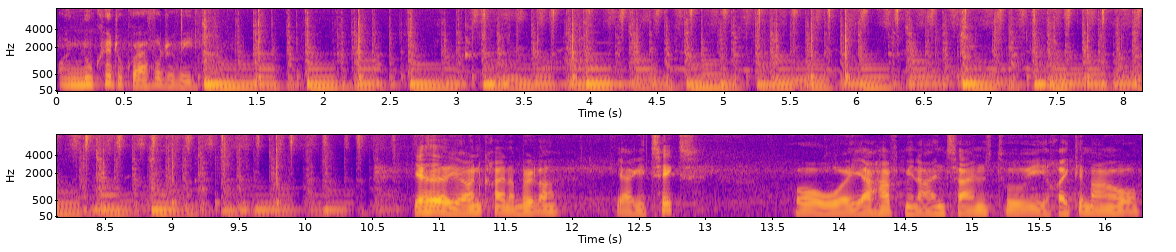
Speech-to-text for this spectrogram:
og nu kan du gøre, hvad du vil. Jeg hedder Jørgen Kreiner Møller. Jeg er arkitekt, og øh, jeg har haft min egen tegnestue i rigtig mange år.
